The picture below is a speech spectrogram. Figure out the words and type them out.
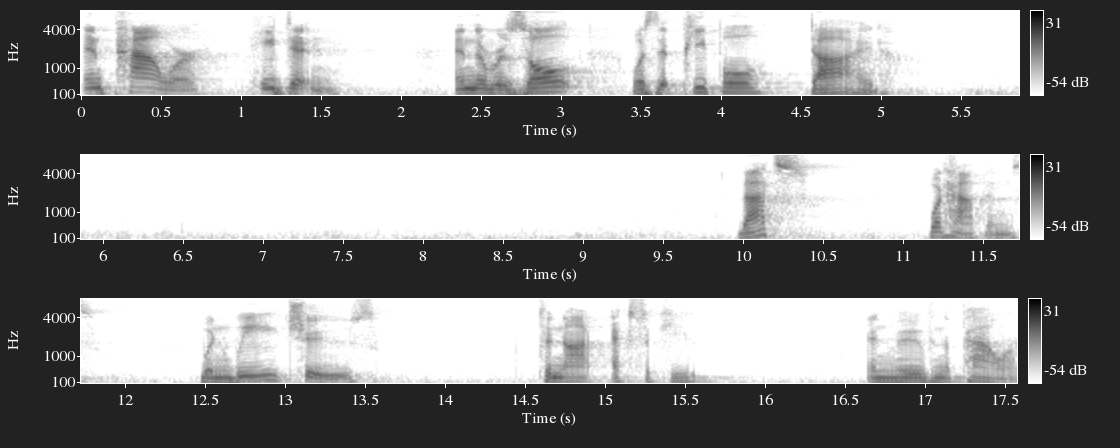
and power, he didn't. And the result was that people died. That's what happens when we choose to not execute and move in the power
